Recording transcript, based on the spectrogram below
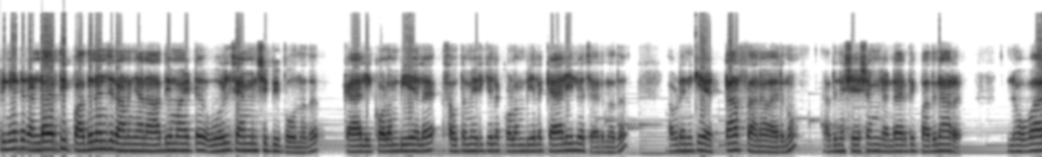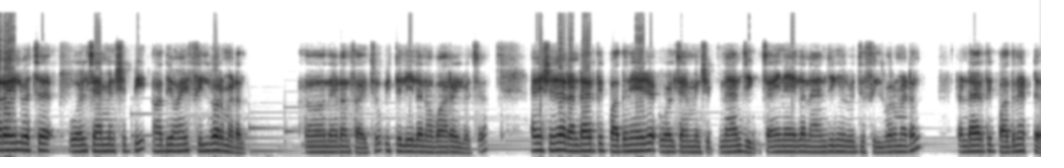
പിന്നീട് രണ്ടായിരത്തി പതിനഞ്ചിലാണ് ഞാൻ ആദ്യമായിട്ട് വേൾഡ് ചാമ്പ്യൻഷിപ്പിൽ പോകുന്നത്. കാലി കൊളംബിയയിലെ സൗത്ത് അമേരിക്കയിലെ കൊളംബിയയിലെ കാലിയിൽ വെച്ചായിരുന്നത്. അവിടെ എനിക്ക് എട്ടാം സ്ഥാനമായിരുന്നു. അതിനുശേഷം രണ്ടായിരത്തി പതിനാറ് നൊവാരയിൽ വെച്ച് വേൾഡ് ചാമ്പ്യൻഷിപ്പിൽ ആദ്യമായി സിൽവർ മെഡൽ നേടാൻ സാധിച്ചു ഇറ്റലിയിലെ നൊവാരയിൽ വെച്ച്. അതിനുശേഷം രണ്ടായിരത്തി പതിനേഴ് വേൾഡ് ചാമ്പ്യൻഷിപ്പ് നാൻജിങ് ചൈനയിലെ നാൻജിങ്ങിൽ വെച്ച് സിൽവർ മെഡൽ രണ്ടായിരത്തി പതിനെട്ട്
